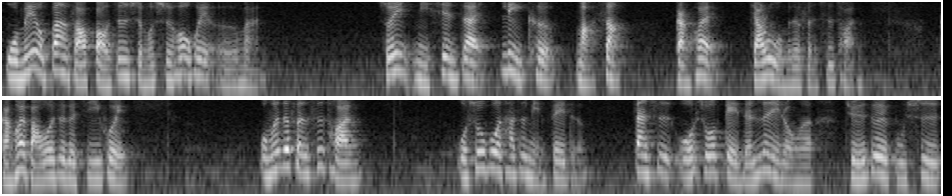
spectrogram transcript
我没有办法保证什么时候会额满，所以你现在立刻马上赶快加入我们的粉丝团，赶快把握这个机会。我们的粉丝团，我说过它是免费的。但是我所给的内容呢，绝对不是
